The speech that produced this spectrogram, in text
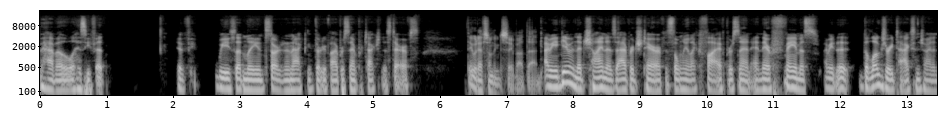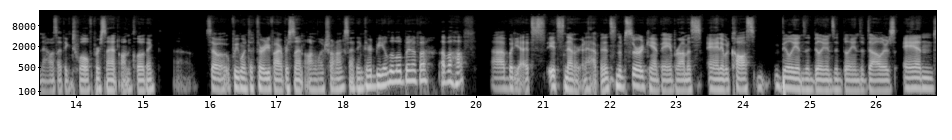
have a little hissy fit if we suddenly started enacting 35% protectionist tariffs. They would have something to say about that. I mean, given that China's average tariff is only like 5%, and they're famous, I mean, the, the luxury tax in China now is, I think, 12% on clothing. Uh, so if we went to 35% on electronics, I think there'd be a little bit of a, of a huff. Uh, but yeah, it's it's never going to happen. It's an absurd campaign promise, and it would cost billions and billions and billions of dollars, and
